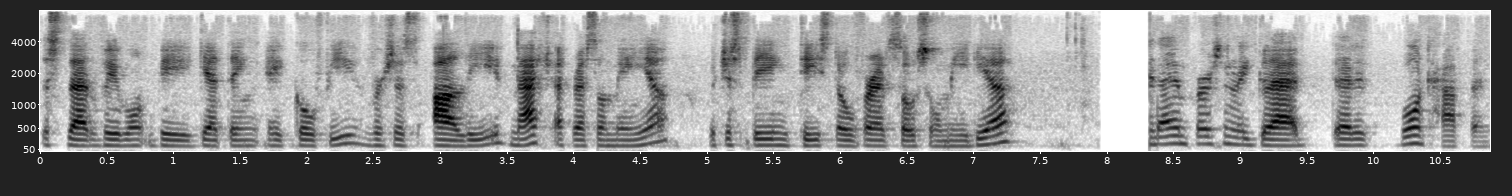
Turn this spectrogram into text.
is that we won't be getting a Kofi versus Ali match at WrestleMania, which is being teased over at social media. And I am personally glad that it won't happen.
